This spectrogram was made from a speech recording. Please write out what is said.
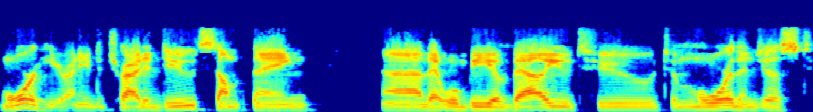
more here. I need to try to do something uh, that will be of value to to more than just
